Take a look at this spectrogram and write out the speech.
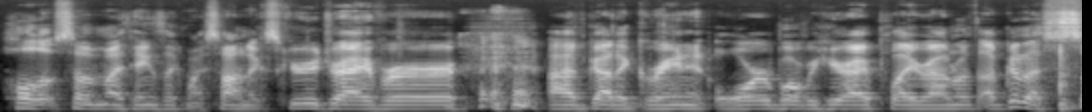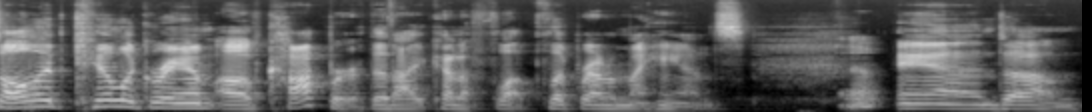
hold up some of my things, like my sonic screwdriver. I've got a granite orb over here I play around with. I've got a solid kilogram of copper that I kind of flip, flip around with my hands. Yeah. And um,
